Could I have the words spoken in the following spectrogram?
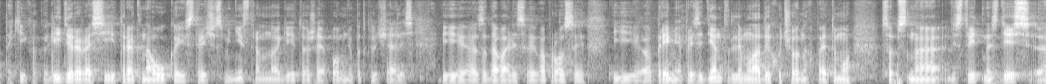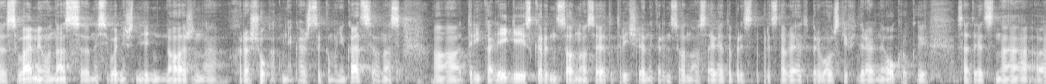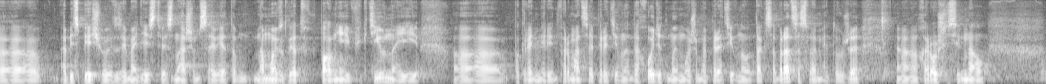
такие как и лидеры России, трек «Наука» и встречи с министром многие тоже, я помню, подключались и задавали свои вопросы, и премия президента для молодых ученых. Поэтому, собственно, действительно здесь э, с вами у нас на сегодняшний день налажена хорошо, как мне кажется, коммуникация. У нас э, три коллеги из Координационного совета, три члена Координационного совета представляют Приволжский федеральный округ и, соответственно, э, обеспечивают взаимодействие с нашим советом, на мой взгляд, вполне эффективно и, э, по крайней мере, информация оперативно доходит. Мы можем оперативно вот так собраться с вами, это уже э, хороший сигнал.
